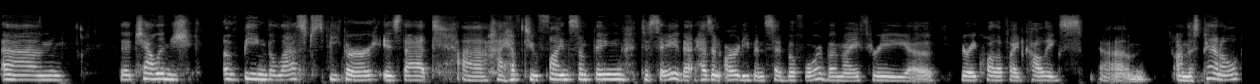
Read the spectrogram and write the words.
Um, the challenge of being the last speaker is that uh, I have to find something to say that hasn't already been said before by my three uh, very qualified colleagues um, on this panel.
